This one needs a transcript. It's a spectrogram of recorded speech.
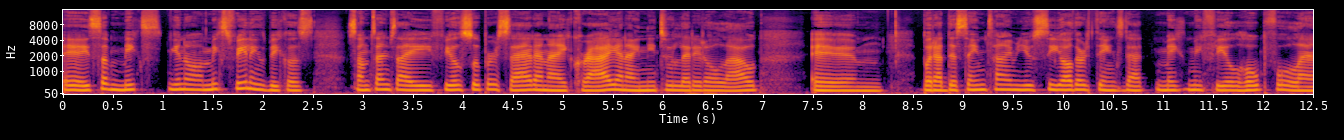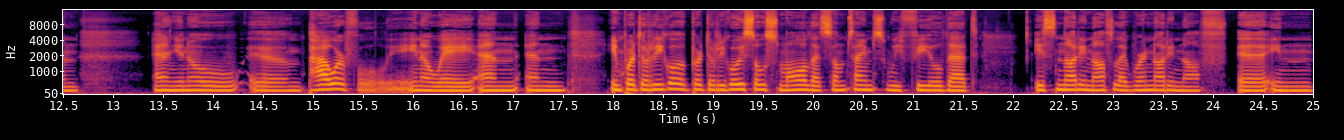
Eh, it's a mix, you know, a mixed feelings because sometimes I feel super sad and I cry and I need to let it all out. Um, but at the same time, you see other things that make me feel hopeful and and you know um, powerful in a way. And and in Puerto Rico, Puerto Rico is so small that sometimes we feel that it's not enough. Like we're not enough uh, in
